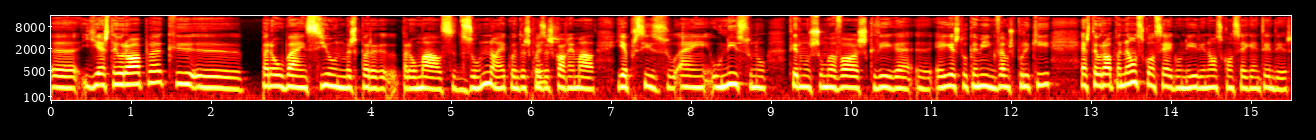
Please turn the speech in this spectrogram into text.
Uh, e esta Europa que uh, para o bem se une, mas para, para o mal se desune, não é? Quando as pois. coisas correm mal e é preciso, em uníssono, termos uma voz que diga uh, é este o caminho, vamos por aqui, esta Europa não se consegue unir e não se consegue entender.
